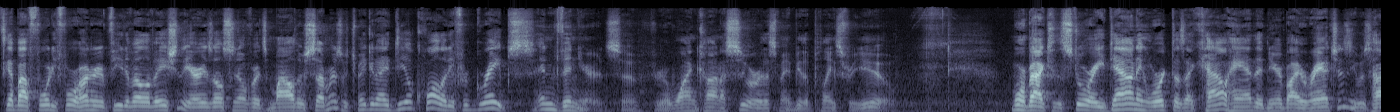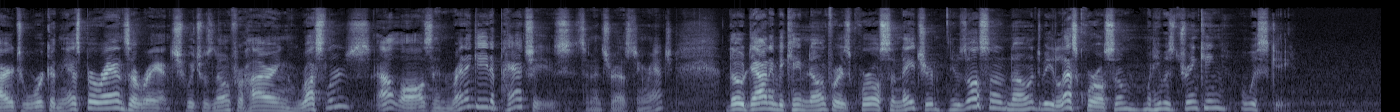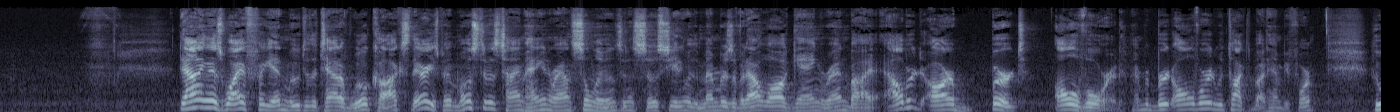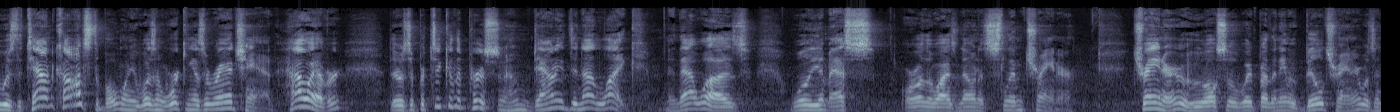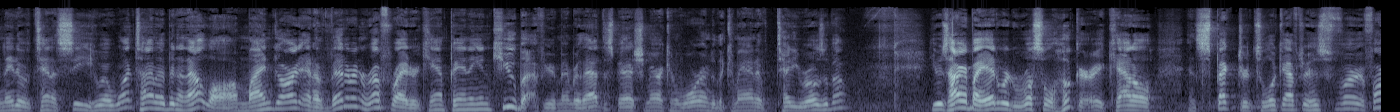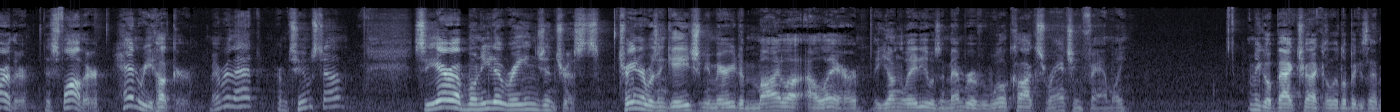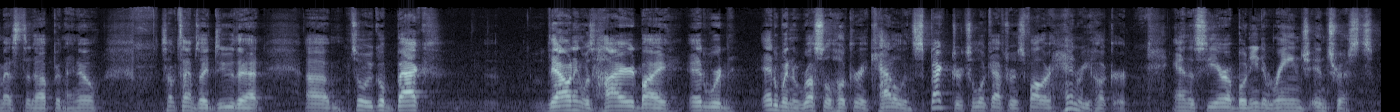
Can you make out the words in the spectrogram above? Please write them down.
It's got about 4,400 feet of elevation. The area is also known for its milder summers, which make it ideal quality for grapes and vineyards. So, if you're a wine connoisseur, this may be the place for you. More back to the story. Downing worked as a cowhand at nearby ranches. He was hired to work on the Esperanza Ranch, which was known for hiring rustlers, outlaws, and renegade Apaches. It's an interesting ranch. Though Downing became known for his quarrelsome nature, he was also known to be less quarrelsome when he was drinking whiskey. Downing and his wife again moved to the town of Willcox. There, he spent most of his time hanging around saloons and associating with the members of an outlaw gang run by Albert R. Burt Alvord. Remember Burt Alvord? We talked about him before. Who was the town constable when he wasn't working as a ranch hand. However, there was a particular person whom Downing did not like, and that was William S., or otherwise known as Slim Trainer. Trainer, who also went by the name of Bill Trainer, was a native of Tennessee who at one time had been an outlaw, mine guard, and a veteran Rough Rider campaigning in Cuba, if you remember that, the Spanish American War under the command of Teddy Roosevelt. He was hired by Edward Russell Hooker, a cattle inspector, to look after his father, his father, Henry Hooker. Remember that from Tombstone? Sierra Bonita Range Interests. Trainer was engaged to be married to Mila Allaire, a young lady who was a member of a Willcox ranching family. Let me go backtrack a little bit because I messed it up, and I know sometimes I do that. Um, so we go back. Downing was hired by Edward Edwin Russell Hooker, a cattle inspector, to look after his father Henry Hooker and the Sierra Bonita Range interests.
